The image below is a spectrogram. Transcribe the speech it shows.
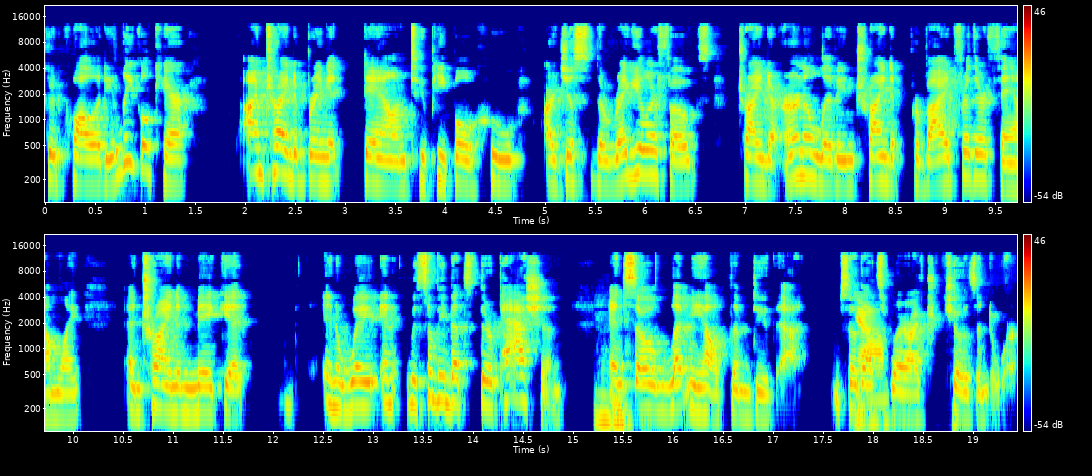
good quality legal care I'm trying to bring it down to people who are just the regular folks trying to earn a living, trying to provide for their family, and trying to make it in a way and with something that's their passion. Mm-hmm. And so let me help them do that. So yeah. that's where I've chosen to work.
